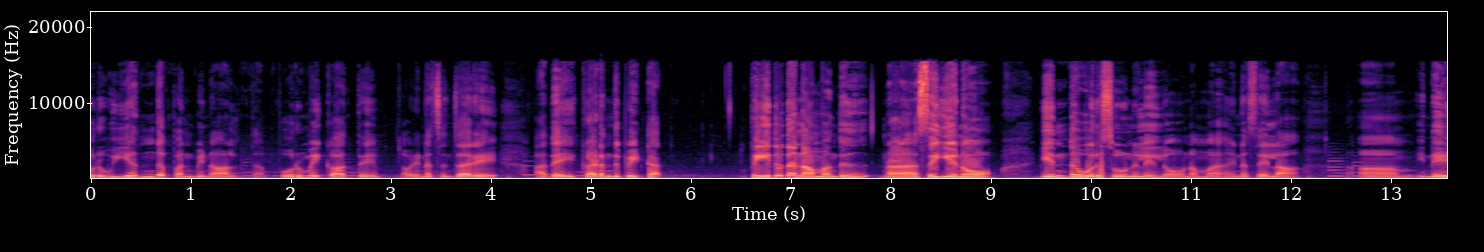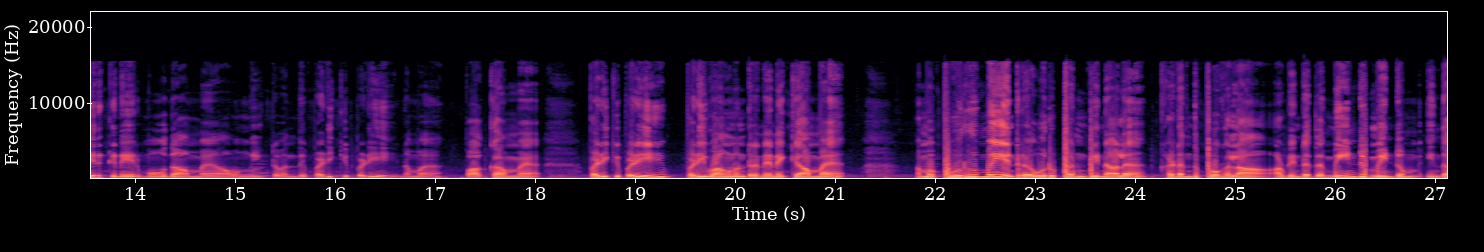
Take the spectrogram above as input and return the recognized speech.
ஒரு உயர்ந்த பண்பினால் த பொறுமை காத்து அவர் என்ன செஞ்சார்? அதை கடந்து போயிட்டார். இப்போ இதை தான் நாம் வந்து நான் செய்யணும். எந்த ஒரு சூழ்நிலையிலும் நம்ம என்ன செய்யலாம்? நேருக்கு நேர் மோதாமல் அவங்கள்ட்ட வந்து படிக்கப்படி நம்ம பார்க்காம படிக்கு படி படி வாங்கணுன்ற நினைக்காம நம்ம பொறுமை என்ற ஒரு பண்பினால் கடந்து போகலாம் அப்படின்றத மீண்டும் மீண்டும் இந்த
